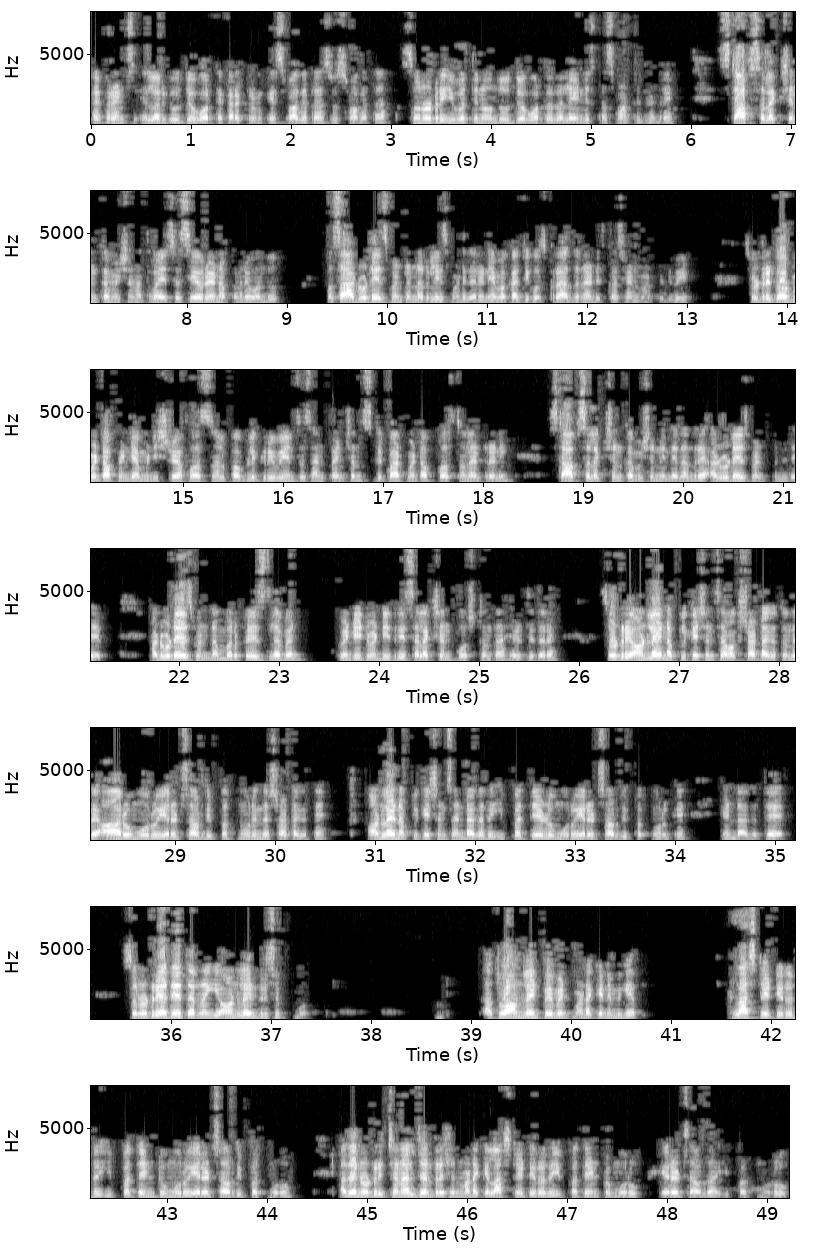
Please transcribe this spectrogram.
Hi friends ಎಲ್ಲರಿಗೂ ಉದ್ಯೋಗ ವಾರ್ತೆ ಕಾರ್ಯಕ್ರಮಕ್ಕೆ ಸ್ವಾಗತ, ಸುಸ್ವಾಗತ. ಸೊ ನೋಡ್ರಿ, ಇವತ್ತಿನ ಒಂದು ಉದ್ಯೋಗ ವಾರ್ತೆದಲ್ಲಿ ಏನ್ ಡಿಸ್ಕಸ್ ಮಾಡ್ತಿದ್ವಿ ಅಂದ್ರೆ ಸ್ಟಾಫ್ ಸೆಲೆಕ್ಷನ್ ಕಮಿಷನ್ ಅಥವಾ ಎಸ್ ಎಸ್ ಅವರು ಏನಪ್ಪ ಅಂದ್ರೆ ಒಂದು ಹೊಸ ಅಡ್ವರ್ಟೈಸ್ಮೆಂಟ್ ಅನ್ನ ರಿಲೀಸ್ ಮಾಡಿದ್ದಾರೆ. ನೇಮಕಾತಿಗೋಸ್ಕರ ಅದನ್ನ ಡಿಸ್ಕಷನ್ ಮಾಡ್ತಿದ್ವಿ. ಸೊ ನೋಡ್ರಿ government of India ministry of personnel public grievances and pensions department of personnel and training staff selection commission ಇಂದ ಏನಂದ್ರೆ ಅಡ್ವರ್ಟೈಸ್ಮೆಂಟ್ ಬಂದಿದೆ. Advertisement number phase eleven twenty twenty three selection post ಅಂತ ಹೇಳ್ತಿದ್ದಾರೆ. So ನೋಡ್ರಿ online applications ಯಾವಾಗ start ಆಗುತ್ತೆ ಅಂದ್ರೆ ಆರು ಮೂರು ಎರಡ್ ಸಾವಿರದ ಇಪ್ಪತ್ತ್ ಮೂರಿಂದ ಸ್ಟಾರ್ಟ್ ಆಗುತ್ತೆ. ಆನ್ಲೈನ್ ಅಪ್ಲಿಕೇಶನ್ಸ್ ಎಂಡ್ ಆಗೋದು ಇಪ್ಪತ್ತೇಳು ಮೂರು ಎರಡ್ ಸಾವಿರದ ಇಪ್ಪತ್ತ್ ಮೂರಕ್ಕೆ ಎಂಡ್ ಆಗುತ್ತೆ. ಸೊ ನೋಡ್ರಿ, ಅದೇ ತರನಾಗಿ ಆನ್ಲೈನ್ ರಿಸಿಪ್ಟ್ ಅಥವಾ ಆನ್ಲೈನ್ ಪೇಮೆಂಟ್ ಮಾಡಕ್ಕೆ ನಿಮಗೆ ಲಾಸ್ಟ್ ಡೇಟ್ ಇರೋದು ಇಪ್ಪತ್ತೆಂಟು ಮೂರು ಎರಡ್ ಸಾವಿರದ ಇಪ್ಪತ್ತ್ ಮೂರು ಅದೇ ನೋಡ್ರಿ ಚಾನಲ್ ಜನರೇಷನ್ ಮಾಡಕ್ಕೆ ಲಾಸ್ಟ್ ಡೇಟ್ ಇರೋದು ಇಪ್ಪತ್ತೆಂಟು ಮೂರು ಎರಡ್ ಸಾವಿರದ ಇಪ್ಪತ್ತ್ ಮೂರು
